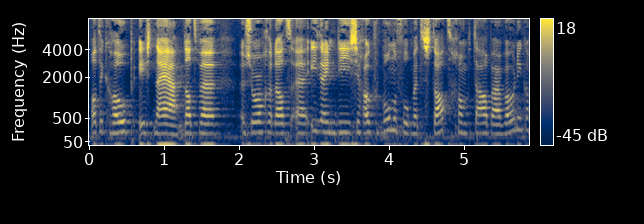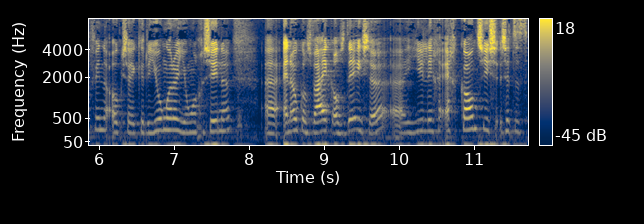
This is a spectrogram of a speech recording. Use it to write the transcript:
wat ik hoop, is nou ja, dat we zorgen dat eh, iedereen die zich ook verbonden voelt met de stad gewoon betaalbare woning kan vinden. Ook zeker de jongeren, jonge gezinnen. Eh, en ook als wijk als deze, eh, hier liggen echt kansen. Zit het,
